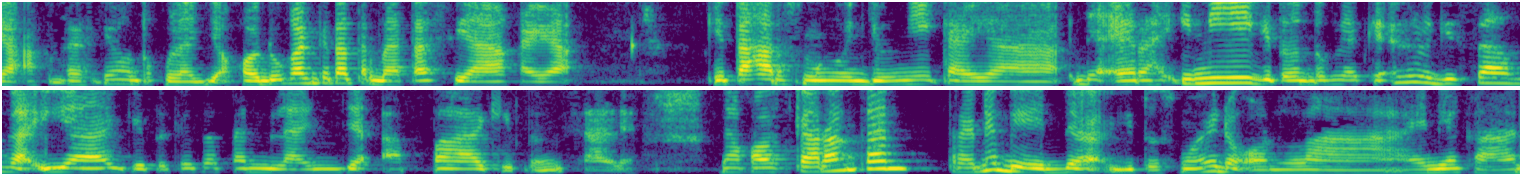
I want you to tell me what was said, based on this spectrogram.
ya aksesnya untuk belanja. Kalau dulu kan kita terbatas ya kayak kita harus mengunjungi kayak daerah ini gitu untuk lihat kayak eh lagi sale nggak iya gitu kita pengen belanja apa gitu misalnya. Nah kalau sekarang kan trennya beda gitu semuanya udah online ya kan.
